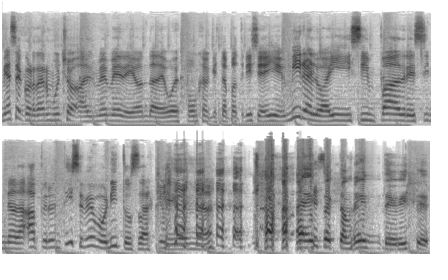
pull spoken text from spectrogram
me hace acordar mucho al meme de onda de Bob Esponja que está Patricia ahí. Míralo ahí, sin padre, sin nada. Ah, pero en ti se ve bonito, Sasuke. onda. Exactamente, viste.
